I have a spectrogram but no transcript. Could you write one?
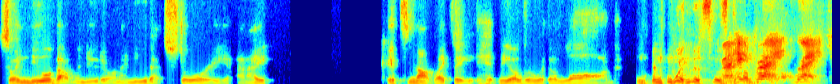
so I knew about Menudo and I knew that story and I. It's not like they hit me over with a log when, when this was Right. Right. out. Right.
